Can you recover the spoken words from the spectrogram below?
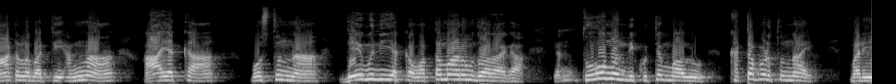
మాటలు బట్టి అన్న ఆ యొక్క వస్తున్న దేవుని యొక్క వర్తమానం ద్వారాగా ఎంతోమంది కుటుంబాలు కట్టబడుతున్నాయి. మరి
